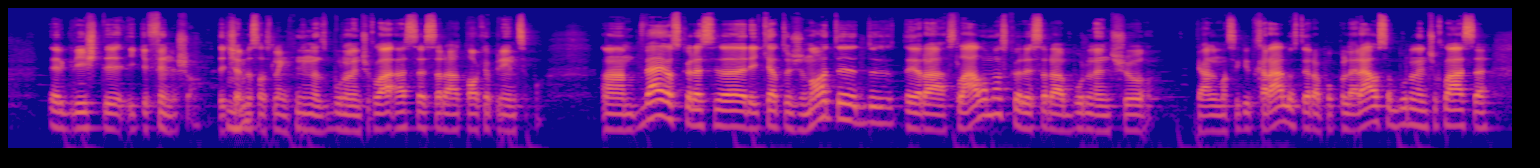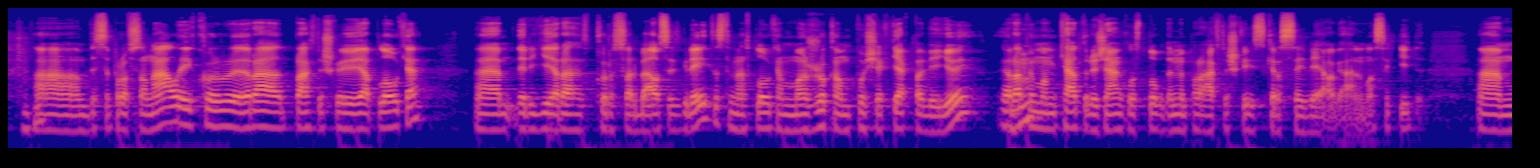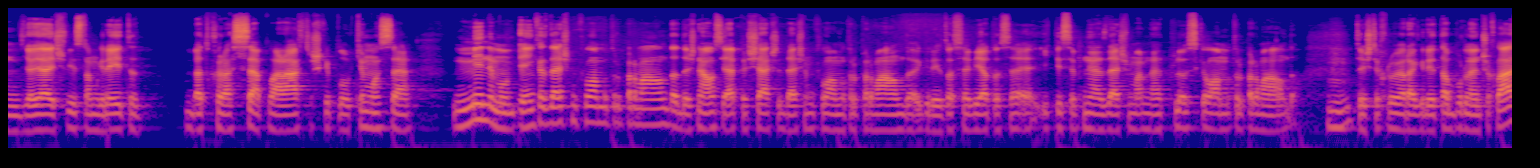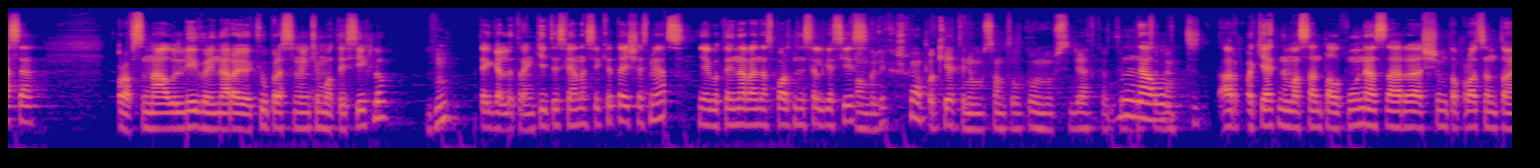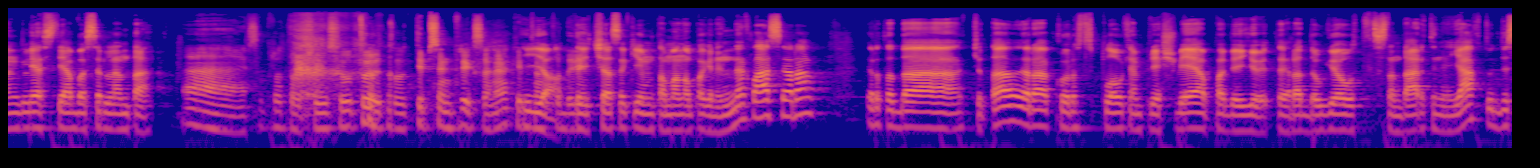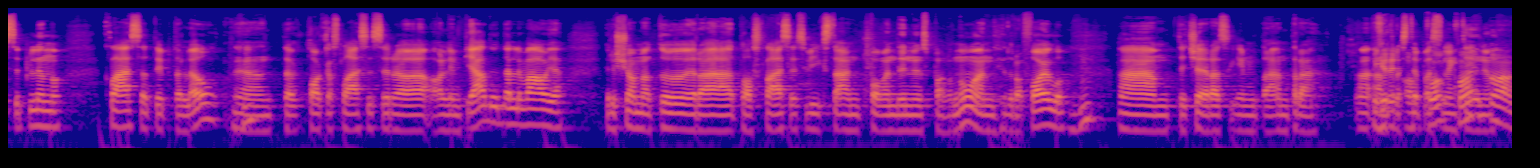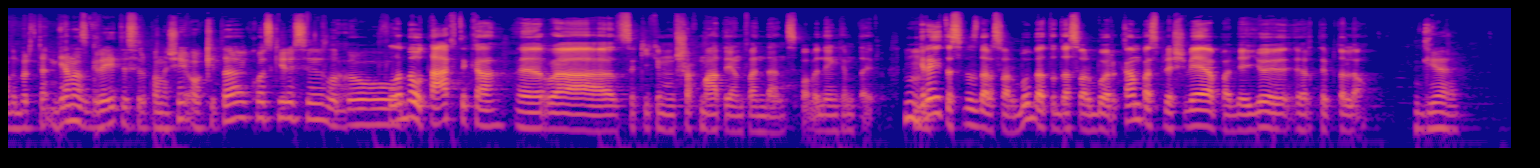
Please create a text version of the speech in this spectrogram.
ir grįžti iki finišo. Tai čia mhm. visos lenktyninės būrlančių klasės yra tokio principo. Um, dviejos, kurias reikėtų žinoti, tai yra slalomas, kuris yra būrlančių galima sakyti, karalius, tai yra populiariausia burlenčių klasė, mhm. a, visi profesionalai, kur yra praktiškai jie plaukia. A, ir jie yra kur svarbiausias greitis, tai mes plaukiam mažu kampu šiek tiek pavėjui ir mhm. apimam keturis ženklus plaukdami praktiškai skersai vėjo, galima sakyti. A, joje išvystam greitį bet kuriuose praktiškai plaukimuose minimum 50 km per valandą, dažniausiai apie 60 km per valandą greitose vietose iki 70 ar net plus km per valandą. Mhm. Tai iš tikrųjų yra greita burlenčių klasė, profesionalų lygoje nėra jokių prasilenkimo taisyklių. Mhm. Tai gali trankytis vienas į kitą iš esmės, jeigu tai nėra nesportinis elgesys. O gali kažką pakėtinimus ant alkūnų užsidėti, kad... Ne, ar pakėtinimas ant alkūnės, ar 100 procentų anglės stiebas ir lenta. A, supratau, čia jūs jau turite tips and tricks, ne? Kaip jo, tai čia, sakykim, ta mano pagrindinė klasė yra. Ir tada kita yra, kur plaukiam prieš vėją pavėjui. Tai yra daugiau standartinė jachtų disciplinų klasė, taip toliau. Mhm. E, tokios klasės yra olimpiadui dalyvauja. Ir šiuo metu yra tos klasės vyksta ant povandeninių sparnų, ant hidrofoilų. Mhm. Um, tai čia yra, sakykim, ta antra Antras tipas lenktynių. Ko, dabar ten, vienas greitis ir panašiai, o kita kuo skiriasi labiau? Labiau taktika ir, sakykime, šachmatai ant vandens, pavadinkim taip. Hmm. Greitis vis dar svarbu, bet tada svarbu ir kampas prieš vėją, pavėjų ir taip toliau. Gerai.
